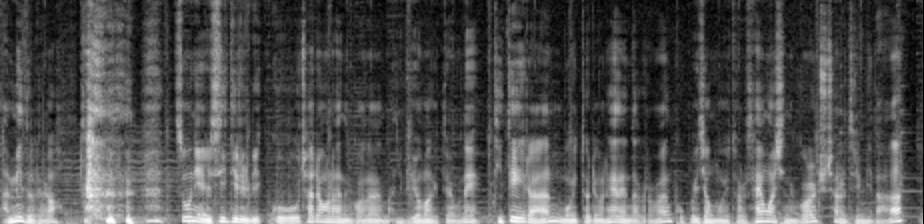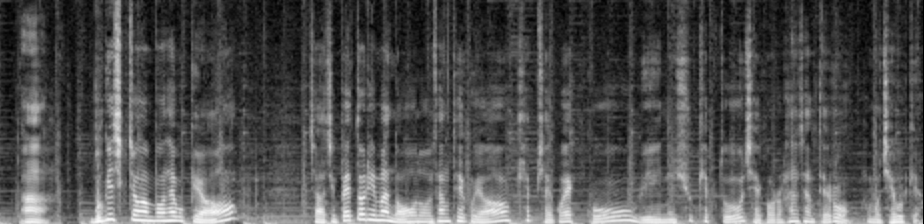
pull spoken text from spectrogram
안 믿을래요. 소니 LCD를 믿고 촬영을 하는 거는 많이 위험하기 때문에 디테일한 모니터링을 해야 된다 그러면 꼭 외장 모니터를 사용하시는 걸 추천을 드립니다. 아 무게 측정 한번 해볼게요. 자 지금 배터리만 넣어놓은 상태고요. 캡 제거했고 위에 있는 슈캡도 제거를 한 상태로 한번 재볼게요.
